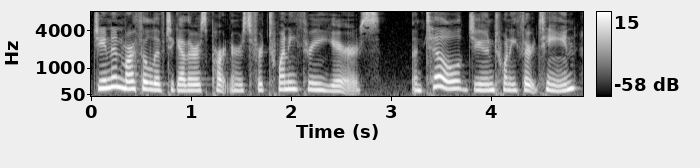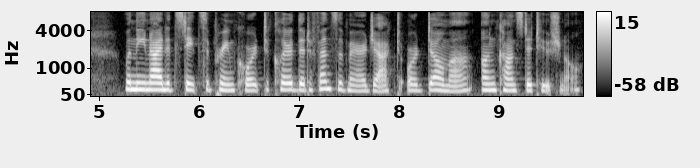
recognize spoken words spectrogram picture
Jean and Martha lived together as partners for 23 years, until June 2013, when the United States Supreme Court declared the Defense of Marriage Act, or DOMA, unconstitutional.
